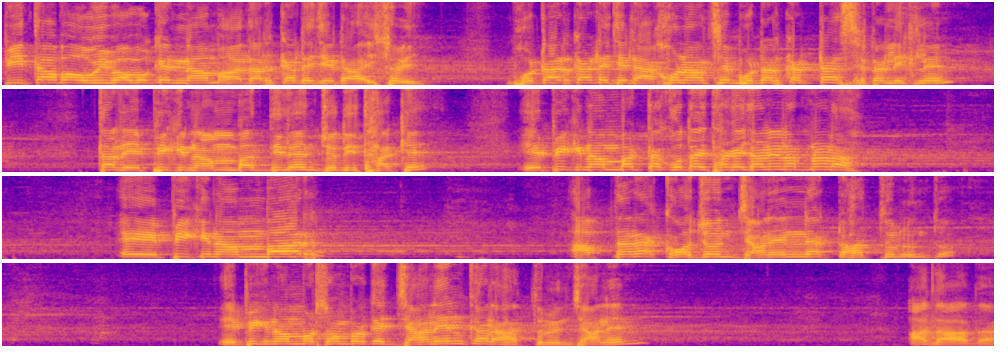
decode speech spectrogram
পিতা বা অভিভাবকের নাম, আধার কার্ডে যেটা সরি ভোটার কার্ডে যেটা এখন আছে ভোটার কার্ডটা সেটা লিখলেন। তার এপিক নাম্বার দিলেন যদি থাকে। এপিক নাম্বারটা কোথায় থাকে জানেন আপনারা? এই এপিক নাম্বার আপনারা কজন জানেন না? একটু হাত তুলুন তো। এপিক নম্বর সম্পর্কে জানেন কারা হাত তুলুন? জানেন? আদা আদা।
